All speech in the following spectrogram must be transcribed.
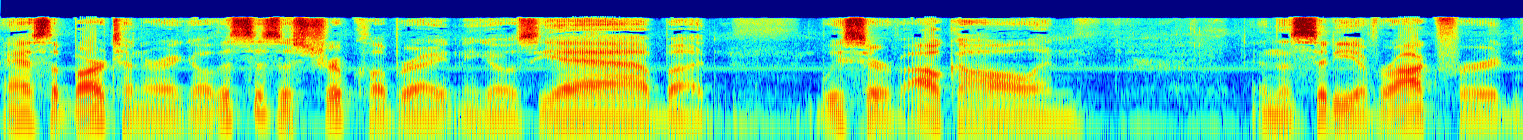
I asked the bartender, I go, "This is a strip club, right?" And he goes, "Yeah, but we serve alcohol, and in the city of Rockford,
